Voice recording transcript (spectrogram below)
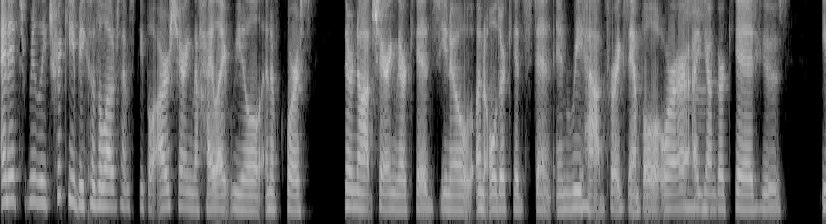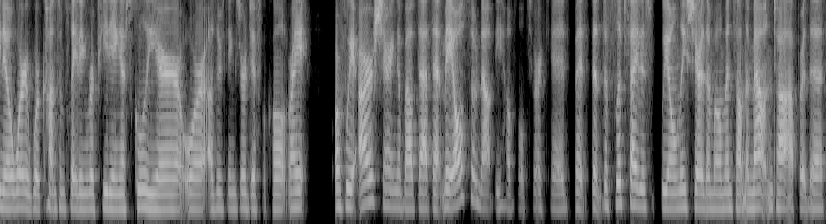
And it's really tricky because a lot of times people are sharing the highlight reel, and of course they're not sharing their kids, you know, an older kid stint in rehab, for example, or mm. a younger kid who's, you know, where we're contemplating repeating a school year or other things are difficult, right? or if we are sharing about that, that may also not be helpful to our kid. But the, the flip side is we only share the moments on the mountaintop or the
